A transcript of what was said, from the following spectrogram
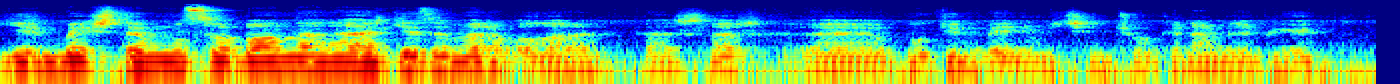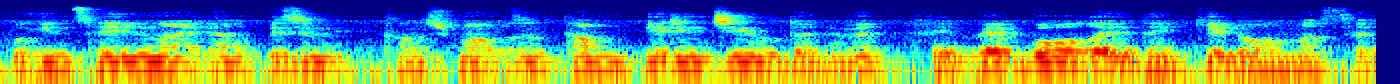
25 Temmuz sabahından herkese merhabalar arkadaşlar. Ee, Bugün benim için çok önemli bir gün. Bugün Selina'yla bizim tanışmamızın tam birinci yıl dönümü Ee, ve bu olaya denk geliyor olması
